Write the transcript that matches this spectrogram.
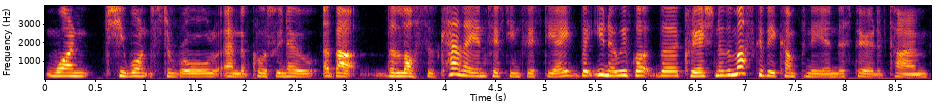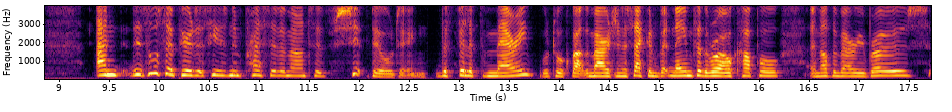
one she wants to rule, and of course we know about the loss of Calais in 1558, but you know, we've got the creation of the Muscovy Company in this period of time. And it's also a period that sees an impressive amount of shipbuilding. The Philip and Mary, we'll talk about the marriage in a second, but name for the royal couple, another Mary Rose,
